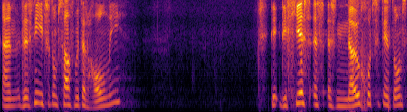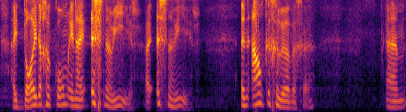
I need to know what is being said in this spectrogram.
Ehm um, dis nie iets wat homself moet herhaal nie. Die die Gees is is nou God se teen ons. Hy het daai dag gekom en hy is nou hier. Hy is nou hier in elke gelowige. Ehm um,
